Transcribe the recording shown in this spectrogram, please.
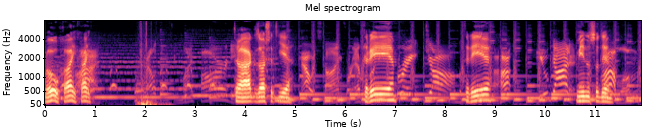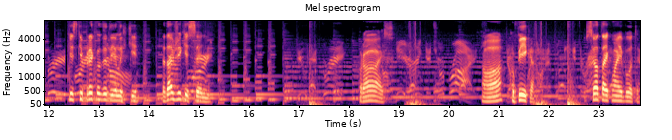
Оу, хай, хай. Так, зошит є. Три. Три, мінус один. Great приклади дає job. легкі. Та дай вже якісь сильні. Прайс. Ага, копійка. Все так має бути.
